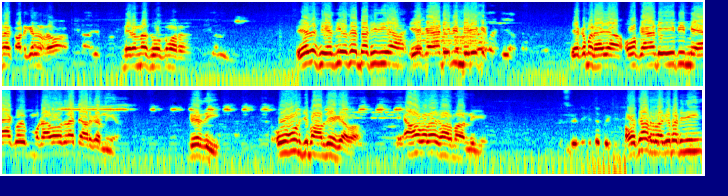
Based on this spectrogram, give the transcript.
ਮੈਂ ਕੱਢ ਕੇ ਆਪਣਾ ਮੇਰਾ ਨਾਂ ਸੋਕ ਕੁਮਾਰ ਕੀ ਗੱਲ ਹੋਈ? ਇਹ ਤੇ ਫੇਰ ਦੀ ਉੱਥੇ ਬੈਠੀ ਦੀ ਆ। ਇਹ ਕਹਿਣ ਡਈ ਵੀ ਮੇਰੀ ਇੱਕ ਮਿੰਟ ਜਾ। ਉਹ ਕਹਿਣ ਡਈ ਵੀ ਮੈਂ ਕੋਈ ਮੁੰਡਾ ਵਾ ਉਹਦੇ ਨਾਲ ਪਿਆਰ ਕਰਨੀ ਆ। ਫੇਰ ਦੀ ਉਹ ਹੁਣ ਜਵਾਬ ਦੇ ਗਿਆ ਵਾ। ਤੇ ਆਹ ਵਾਲਾ ਖਾਲ ਮਾਰ ਲਈ ਜੀ ਸਵੇਰ ਦੀ ਕਿੱਥੇ ਬੈਠੀ ਸੀ ਉਹ ਝਾੜ ਲੱਗੇ ਬੈਠੀ ਦੀ।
